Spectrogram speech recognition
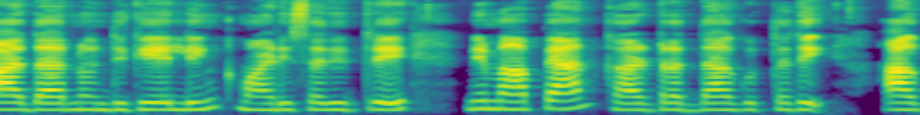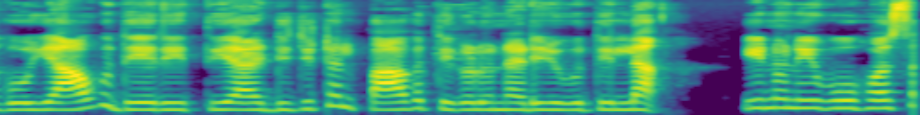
ಆಧಾರ್ನೊಂದಿಗೆ ಲಿಂಕ್ ಮಾಡಿಸದಿದ್ದರೆ ನಿಮ್ಮ ಪ್ಯಾನ್ ಕಾರ್ಡ್ ರದ್ದಾಗುತ್ತದೆ. ಹಾಗೂ ಯಾವುದೇ ರೀತಿಯ ಡಿಜಿಟಲ್ ಪಾವತಿಗಳು ನಡೆಯುವುದಿಲ್ಲ. ಇನ್ನು ನೀವು ಹೊಸ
